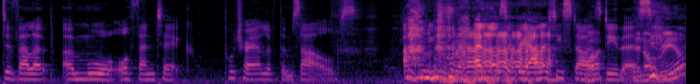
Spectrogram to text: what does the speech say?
develop a more authentic portrayal of themselves. Um, and lots of reality stars What? do this. They're not real?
